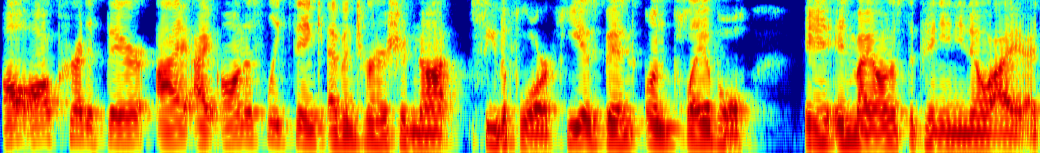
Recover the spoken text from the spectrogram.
all, all credit there. I, I honestly think Evan Turner should not see the floor. He has been unplayable in, in my honest opinion. You know, I, I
